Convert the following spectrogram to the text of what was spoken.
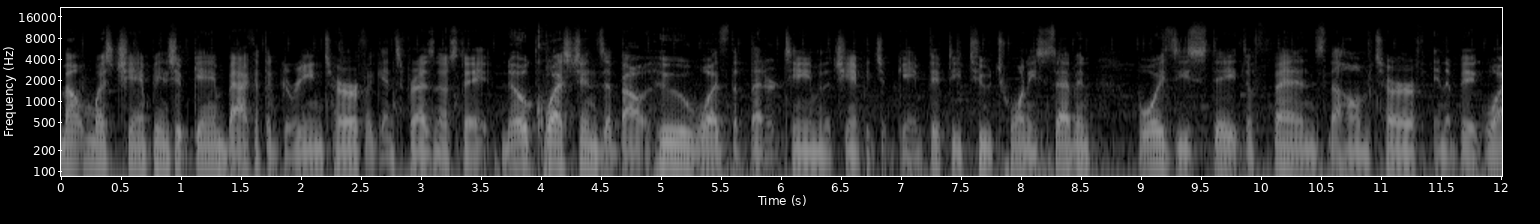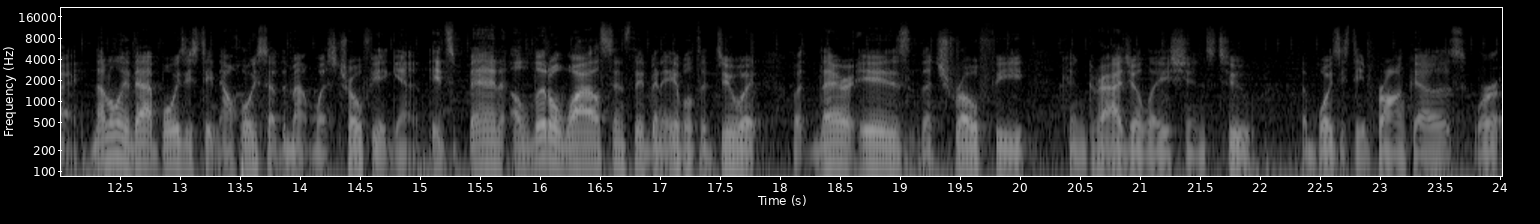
Mountain West Championship game back at the green turf against Fresno State. No questions about who was the better team in the championship game. 52 27. Boise State defends the home turf in a big way. Not only that, Boise State now hoists up the Mountain West Trophy again. It's been a little while since they've been able to do it, but there is the trophy Congratulations to the Boise State Broncos were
